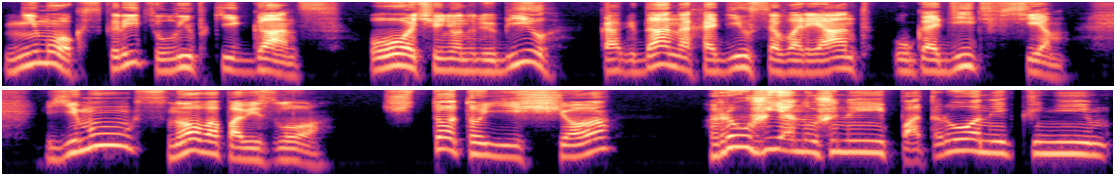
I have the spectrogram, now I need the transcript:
Не мог скрыть улыбки Ганс. Очень он любил, когда находился вариант угодить всем. Ему снова повезло. Что-то еще? Ружья нужны, патроны к ним,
